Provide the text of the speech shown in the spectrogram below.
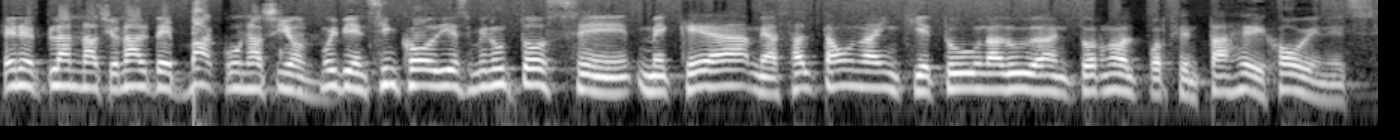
en el Plan Nacional de Vacunación. Muy bien, cinco o diez minutos. eh, me queda, me asalta una inquietud, una duda en torno al porcentaje de jóvenes.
